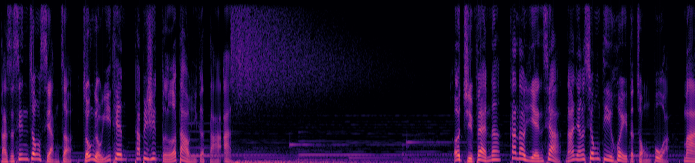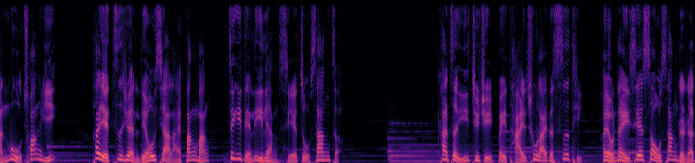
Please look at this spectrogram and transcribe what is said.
但是心中想着，总有一天他必须得到一个答案。而 j v a n 呢，看到眼下南洋兄弟会的总部啊满目疮痍，他也自愿留下来帮忙，尽一点力量协助伤者。看这一具具被抬出来的尸体，还有那些受伤的人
